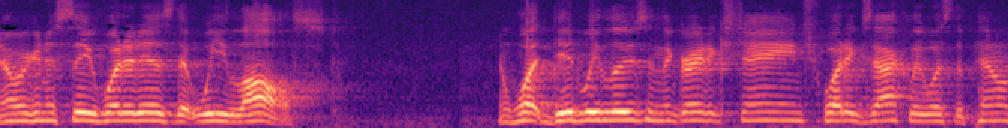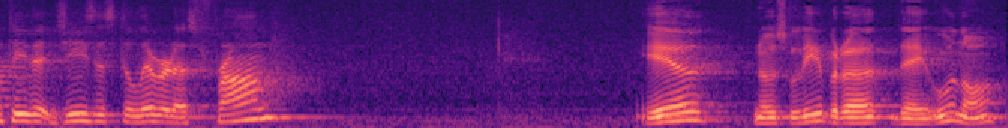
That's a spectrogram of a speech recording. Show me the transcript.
Now we're going to see what it is that we lost. And what did we lose in the great exchange? What exactly was the penalty that Jesus delivered us from? Él nos libra de uno,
